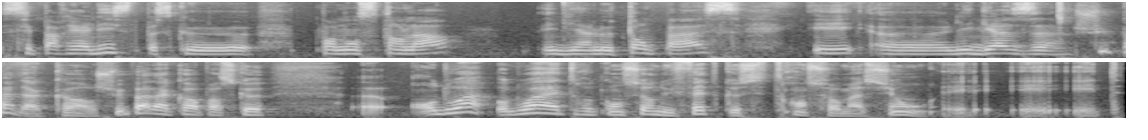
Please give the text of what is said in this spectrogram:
c'est pas réaliste parce que pendant ce temps-là, eh bien, le temps passe et euh, les gaz. Je suis pas d'accord. Je suis pas d'accord parce que euh, on doit on doit être conscient du fait que cette transformation est,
